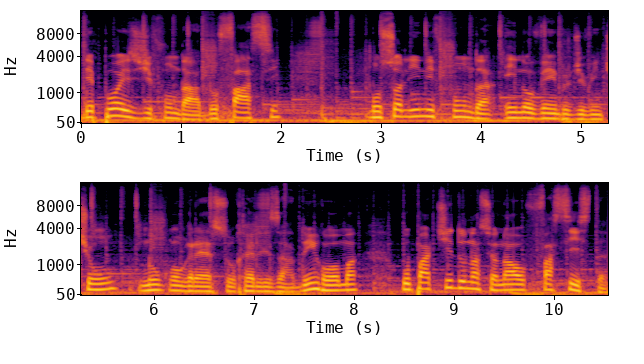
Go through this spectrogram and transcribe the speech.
Depois de fundado o FACE, Mussolini funda em novembro de 21, num congresso realizado em Roma, o Partido Nacional Fascista,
